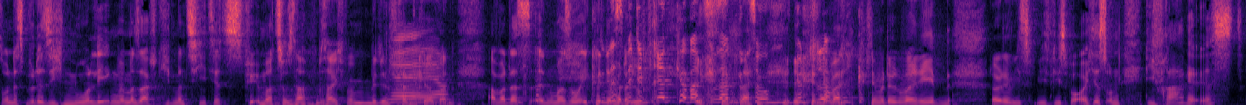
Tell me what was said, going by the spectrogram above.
So, und das würde sich nur legen, wenn man sagt, okay, man zieht jetzt für immer zusammen, sag ich mal, mit den Ja, ja, Fremdkörpern. Aber das äh, nur mal so, ihr könnt ja mal mit darüber- dem Fremdkörper ihr könnt- zusammengezogen. Nein, ihr könnt ja mal, könnt ja mal darüber reden, Leute, wie es bei euch ist. Und die Frage ist,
